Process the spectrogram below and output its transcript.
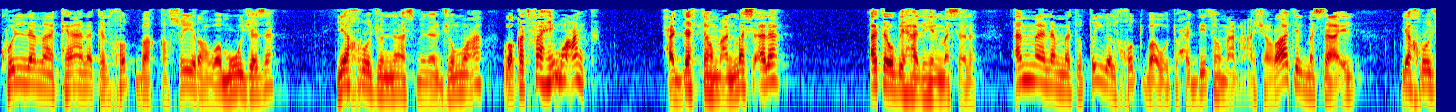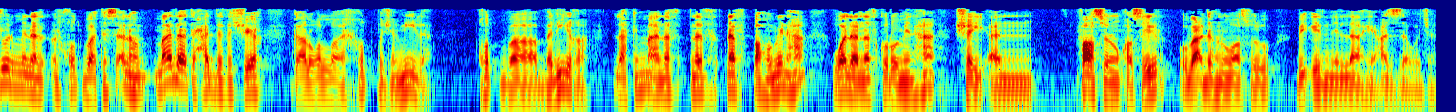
كلما كانت الخطبة قصيرة وموجزة يخرج الناس من الجمعة وقد فهموا عنك. حدثتهم عن مسألة أتوا بهذه المسألة. أما لما تطيل الخطبة وتحدثهم عن عشرات المسائل يخرجون من الخطبة تسألهم ماذا تحدث الشيخ؟ قال والله خطبة جميلة خطبة بليغة لكن ما نفقه منها ولا نذكر منها شيئا. فاصل قصير وبعده نواصل بإذن الله عز وجل.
